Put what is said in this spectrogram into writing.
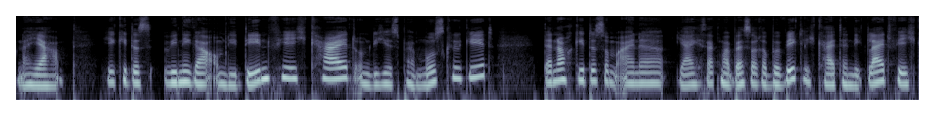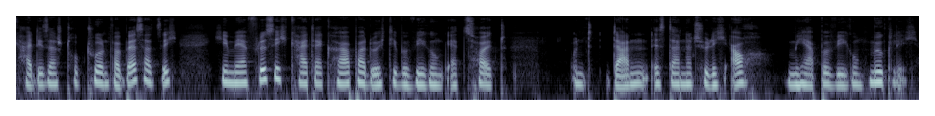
naja, hier geht es weniger um die Dehnfähigkeit, um die es beim Muskel geht. Dennoch geht es um eine, ja, ich sag mal, bessere Beweglichkeit, denn die Gleitfähigkeit dieser Strukturen verbessert sich, je mehr Flüssigkeit der Körper durch die Bewegung erzeugt. Und dann ist da natürlich auch mehr Bewegung möglich.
